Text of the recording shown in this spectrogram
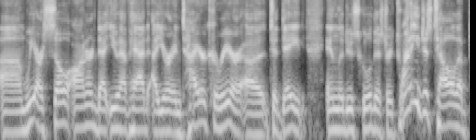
Um, we are so honored that you have had uh, your entire career uh, to date in Ladue School District. Why don't you just tell the,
